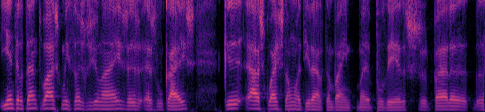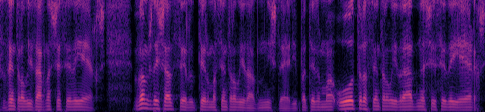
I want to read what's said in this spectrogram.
E, entretanto, há as comissões regionais, as, as locais, que, às quais estão a tirar também eh, poderes para centralizar nas CCDRs. Vamos deixar de ser, ter uma centralidade no Ministério para ter uma outra centralidade nas CCDRs,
